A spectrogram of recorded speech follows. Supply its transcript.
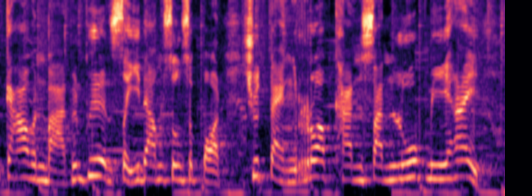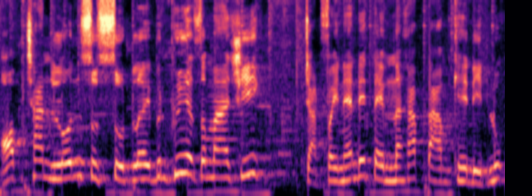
939,000 บาทเพื่อนๆ สีดำทรงสปอร์ต ชุดแต่งรอบคันซันลูปมีให้ ออปชั่นล้นสุดๆ เลยเพื่อนๆ สมาชิก จัดไฟแนนซ์ได้เต็มนะครับตามเครดิตลูก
